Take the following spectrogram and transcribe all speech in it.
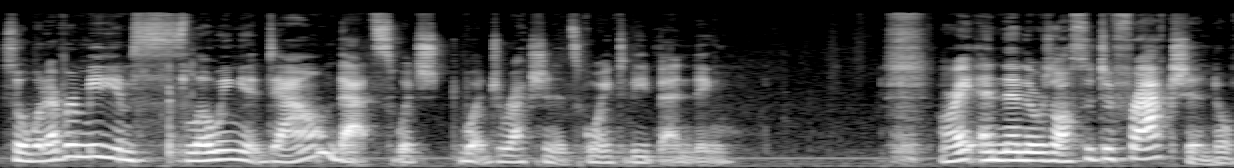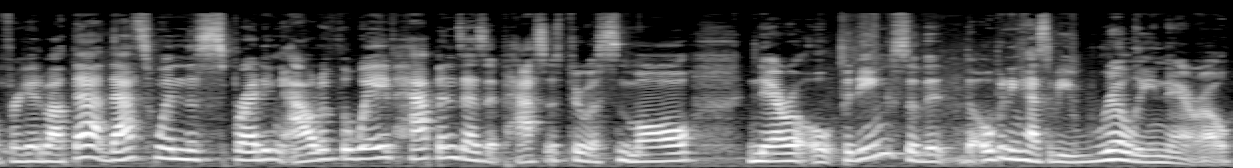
So whatever medium's slowing it down, that's which what direction it's going to be bending. All right, and then there was also diffraction. Don't forget about that. That's when the spreading out of the wave happens as it passes through a small, narrow opening. So that the opening has to be really narrow.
